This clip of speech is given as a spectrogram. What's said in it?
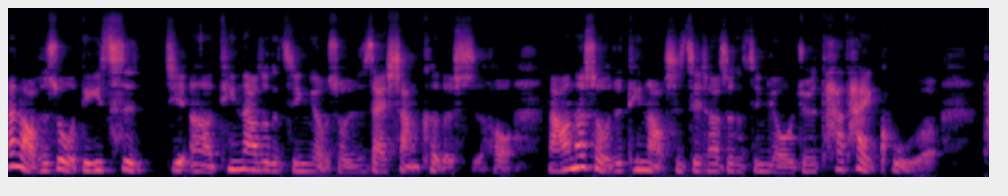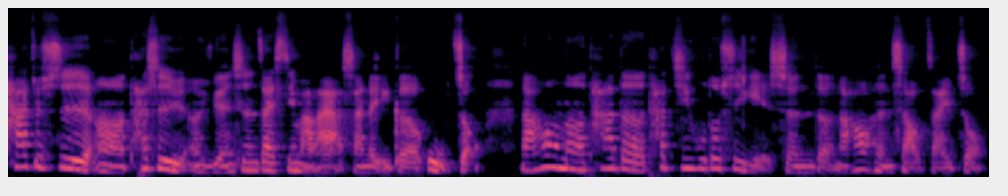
那老实说，我第一次接呃听到这个精油的时候，就是在上课的时候，然后那时候我就听老师介绍这个精油，我觉得它太酷了。它就是呃，它是呃原生在喜马拉雅山的一个物种，然后呢，它的它几乎都是野生的，然后很少栽种，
